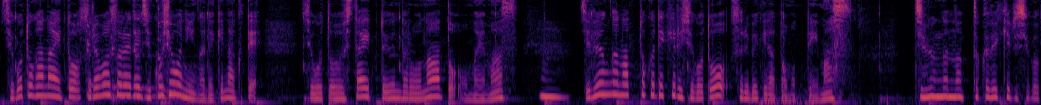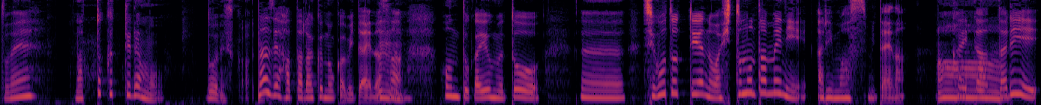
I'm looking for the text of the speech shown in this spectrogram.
仕事がないとそれはそれで自己承認ができなくて、仕事をしたいと言うんだろうなと思います。うん。自分が納得できる仕事をするべきだと思っています。自分が納得できる仕事ね。納得ってでも、どうですか？なぜ働くのかみたいなさ、うん。本とか読むと、うん仕事っていうのは人のためにありますみたいな書いてあったり、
